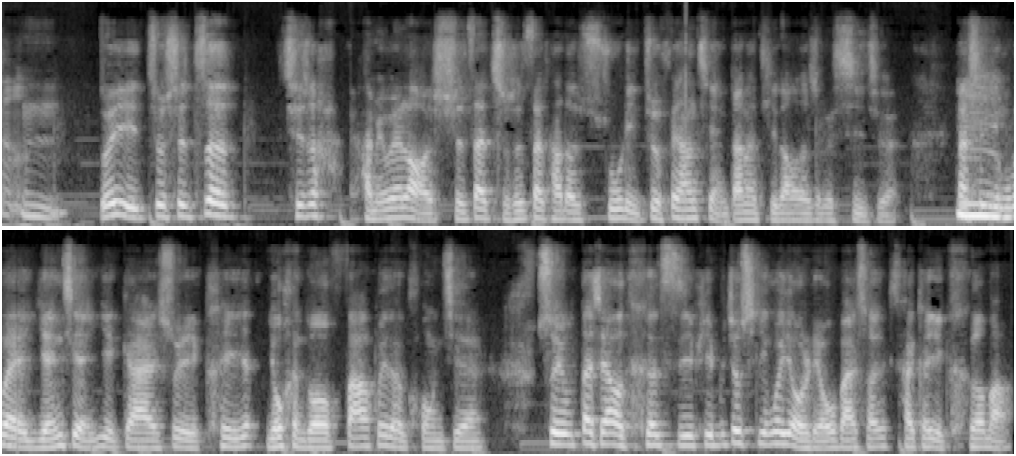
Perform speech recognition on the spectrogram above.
嗯，所以就是这，其实海海明威老师在只是在他的书里就非常简单的提到了这个细节，但是因为言简意赅，所以可以有很多发挥的空间。所以大家要磕 CP，不就是因为有留白才才可以磕吗？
